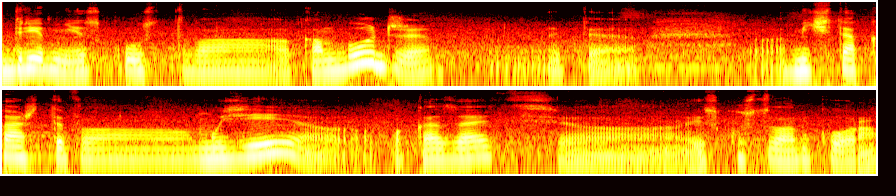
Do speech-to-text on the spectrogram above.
древнее искусство Камбоджи – это э, мечта каждого музея показать э, искусство Анкора.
